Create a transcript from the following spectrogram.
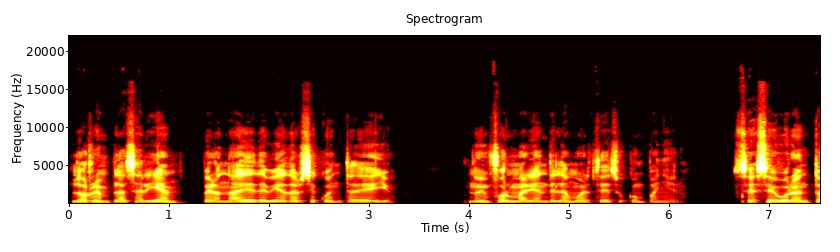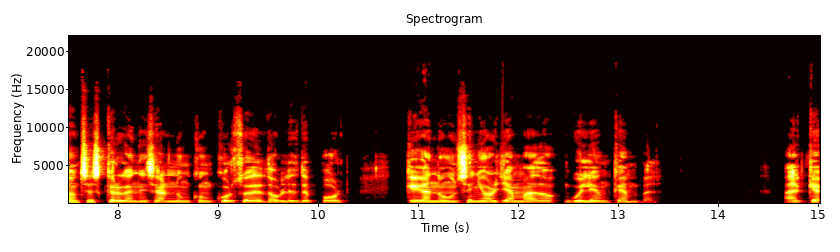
Lo reemplazarían, pero nadie debía darse cuenta de ello. No informarían de la muerte de su compañero. Se aseguró entonces que organizaron un concurso de dobles de Paul que ganó un señor llamado William Campbell, al que,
